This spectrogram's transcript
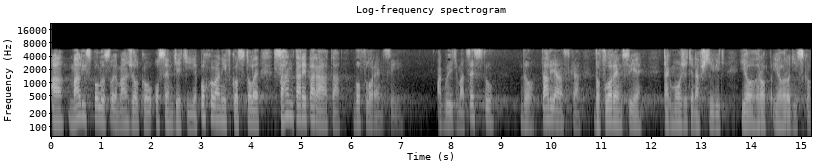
a mali spolu so svojou manželkou 8 detí. Je pochovaný v kostole Santa Reparata vo Florencii. Ak budete mať cestu do Talianska, do Florencie, tak môžete navštíviť jeho hrob, jeho rodisko.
